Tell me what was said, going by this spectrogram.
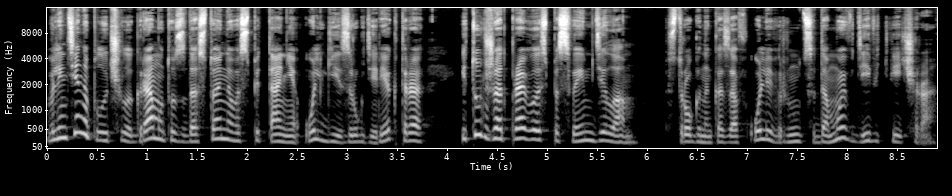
Валентина получила грамоту за достойное воспитание Ольги из рук директора и тут же отправилась по своим делам, строго наказав Оле вернуться домой в 9 вечера.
